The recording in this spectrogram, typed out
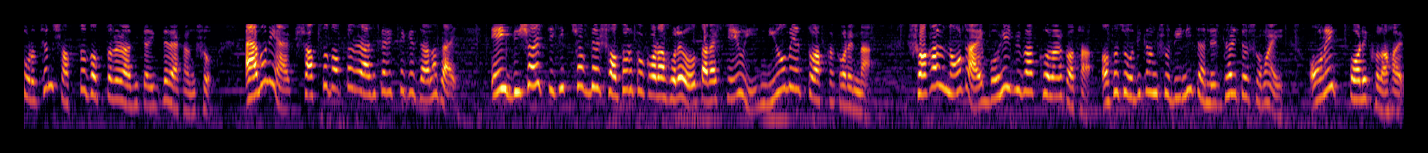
করেছেন স্বাস্থ্য দপ্তরের আধিকারিকদের একাংশ। এমনই এক স্বাস্থ্য দপ্তরের আধিকারিক থেকে জানা যায় এই বিষয়ে চিকিৎসকদের সতর্ক করা হলেও তারা কেউই নিয়মের তোয়াক্কা করেন না। সকাল নটায় বহির্বিভাগ খোলার কথা, অথচ অধিকাংশ দিনই তা নির্ধারিত সময়ে অনেক পরে খোলা হয়।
